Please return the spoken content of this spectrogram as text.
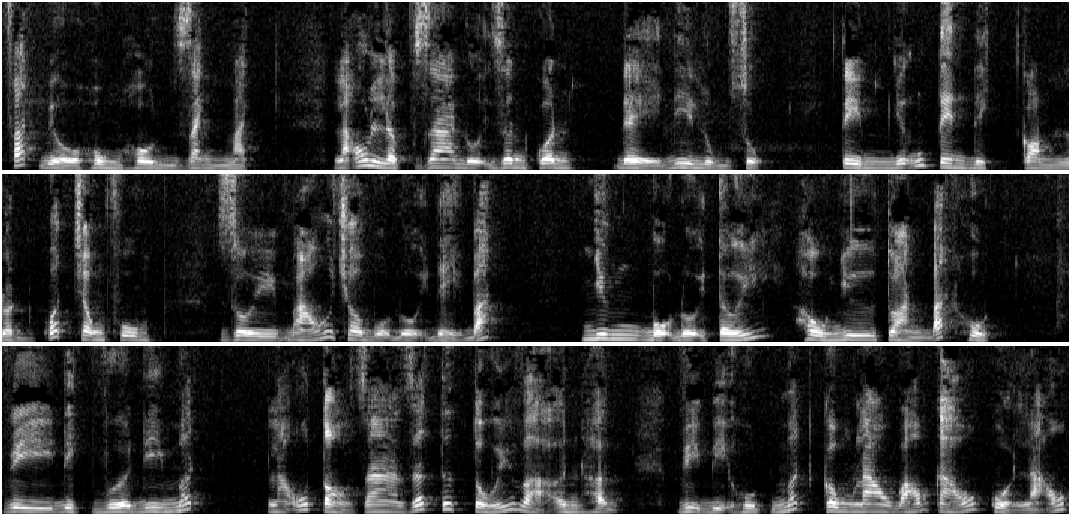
phát biểu hùng hồn rành mạch. Lão lập ra đội dân quân để đi lùng sục, tìm những tên địch còn luẩn quất trong phum, rồi báo cho bộ đội để bắt. Nhưng bộ đội tới hầu như toàn bắt hụt vì địch vừa đi mất. Lão tỏ ra rất tức tối và ân hận vì bị hụt mất công lao báo cáo của lão.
